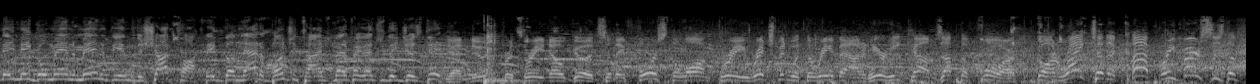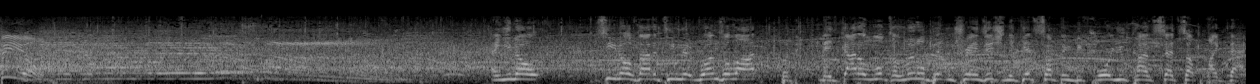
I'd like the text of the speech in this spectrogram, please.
they may go man-to-man at the end of the shot clock. They've done that a bunch of times. Matter of fact, that's what they just did. Yeah, Newton for three, no good. So they force the long three. Richmond with the rebound, and here he comes up the floor, going right to the cup, reverses the field. And you know, Sino's not a team that runs a lot, but they've got to look a little bit in transition to get something before UConn sets up like that.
